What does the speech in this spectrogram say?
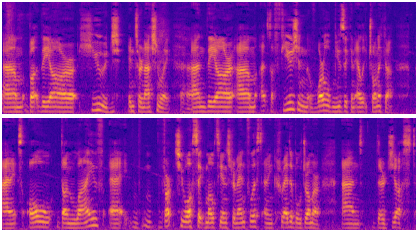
Um, but they are huge internationally, Uh-huh. and they are um, it's a fusion of world music and electronica. And it's all done live. Uh, virtuosic multi instrumentalist, an incredible drummer, and they're just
